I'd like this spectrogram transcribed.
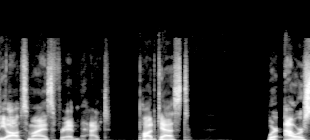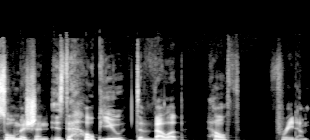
the Optimize for Impact podcast, where our sole mission is to help you develop health freedom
